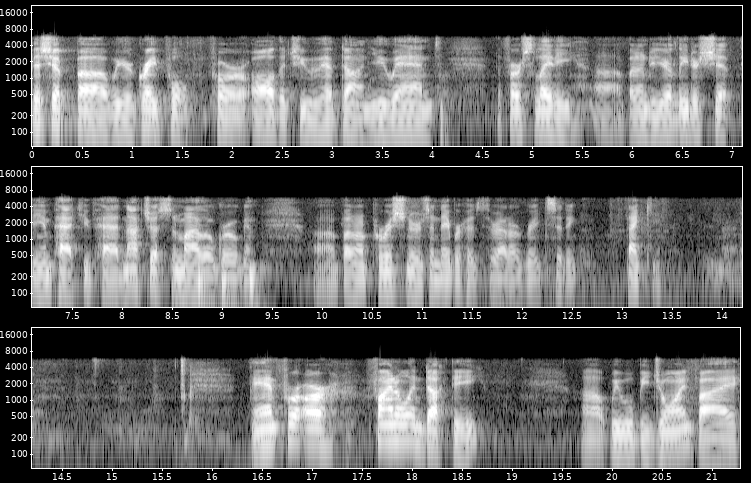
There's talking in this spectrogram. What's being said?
Bishop, uh, we are grateful for all that you have done, you and the First Lady, uh, but under your leadership, the impact you've had, not just in Milo Grogan, uh, but on parishioners and neighborhoods throughout our great city. Thank you. And for our final inductee, uh, we will be joined by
